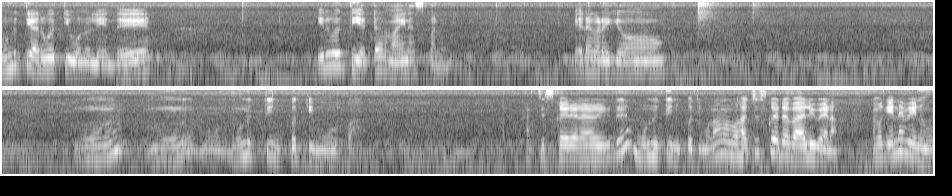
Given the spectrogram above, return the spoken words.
முந்நூற்றி அறுபத்தி ஒன்றுலேருந்து இருபத்தி எட்டை மைனஸ் பண்ணுங்க. என்ன கிடைக்கும்? மூணு மூணு மூணு. முந்நூற்றி முப்பத்தி மூணுப்பா. ஹச் ஸ்கொயர் என்ன இருக்குது? முந்நூற்றி முப்பத்தி மூணு. நம்ம ஹச் ஸ்கொயரோட வேல்யூ வேணாம். நமக்கு என்ன வேணும்?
